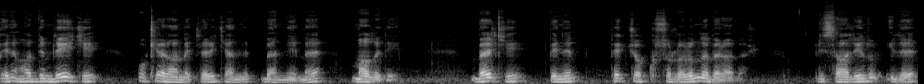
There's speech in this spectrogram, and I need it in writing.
Benim haddim değil ki o kerametleri kendi benliğime mal edeyim. Belki benim pek çok kusurlarımla beraber Risale-i Nur ile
